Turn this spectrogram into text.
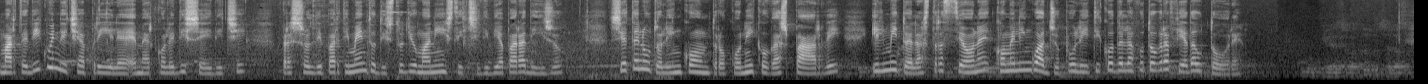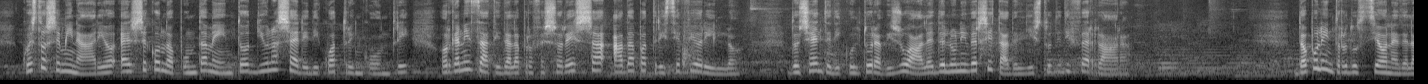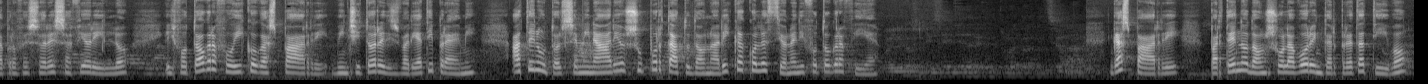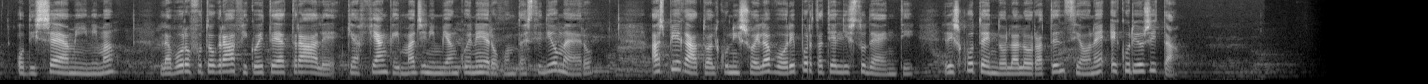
Martedì 15 aprile e mercoledì 16, presso il Dipartimento di Studi Umanistici di Via Paradiso, si è tenuto l'incontro con Ico Gasparri, il mito e l'astrazione come linguaggio politico della fotografia d'autore. Questo seminario è il secondo appuntamento di una serie di quattro incontri organizzati dalla professoressa Ada Patrizia Fiorillo, docente di cultura visuale dell'Università degli Studi di Ferrara. Dopo l'introduzione della professoressa Fiorillo, il fotografo Ico Gasparri, vincitore di svariati premi, ha tenuto il seminario supportato da una ricca collezione di fotografie. Gasparri, partendo da un suo lavoro interpretativo, Odissea minima, lavoro fotografico e teatrale che affianca immagini in bianco e nero con testi di Omero, ha spiegato alcuni suoi lavori portati agli studenti, riscuotendo la loro attenzione e curiosità.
